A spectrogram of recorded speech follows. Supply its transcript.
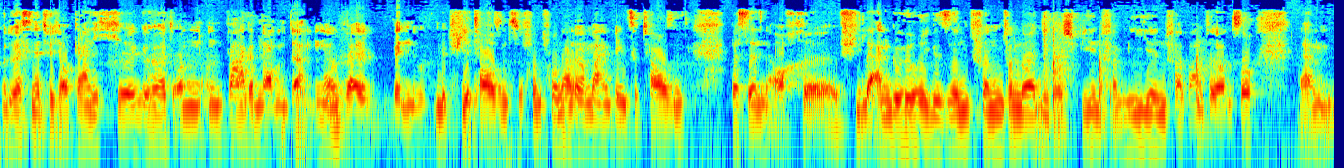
Und du hast sie natürlich auch gar nicht äh, gehört und, und wahrgenommen dann, ne, weil wenn du mit 4000 zu 500 oder meinetwegen zu 1000, was dann auch äh, viele Angehörige sind von, von Leuten, da spielen, Familien, Verwandte und so, ähm,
